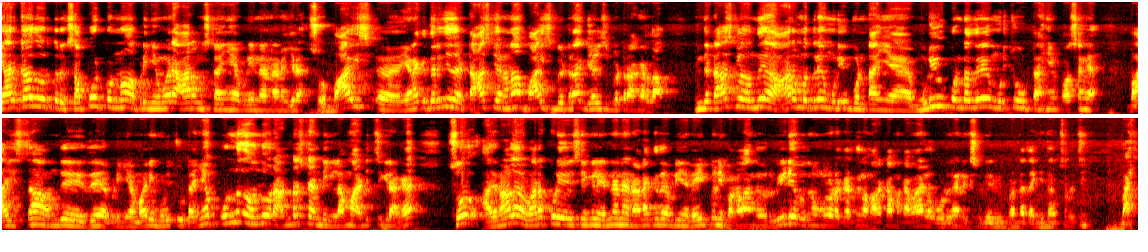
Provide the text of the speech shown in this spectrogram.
யாருக்காவது ஒருத்தருக்கு சப்போர்ட் பண்ணும் அப்படிங்கிற மாதிரி ஆரம்பிச்சிட்டாங்க அப்படின்னு நான் நினைக்கிறேன். ஸோ பாய்ஸ் எனக்கு தெரிஞ்சு இந்த டாஸ்க் என்னன்னா பாய்ஸ் பெட்டரா கேர்ள்ஸ் பெட்டராங்கிறதா இந்த டாஸ்க்ல வந்து ஆரம்பத்திலே முடிவு பண்ணிட்டாங்க. முடிவு பண்றதுலேயே முடிச்சு விட்டாங்க பசங்க. பாய்ஸ் தான் வந்து இது அப்படிங்கிற மாதிரி முடிச்சு விட்டாங்க. பொண்ணுங்க வந்து ஒரு அண்டர்ஸ்டாண்டிங் இல்லாமல் அடிச்சுக்கிறாங்க. ஸோ அதனால வரக்கூடிய விஷயங்கள் என்னென்ன நடக்குது அப்படின்னு வெயிட் பண்ணி பார்க்கலாம். அந்த ஒரு வீடியோ பற்றி உங்களோட கருத்துல மறக்காம கமெண்ட்ல போடுங்க. நெக்ஸ்ட் வீடியோ பண்ண தேங்க்யூ தேங்க்ஸ் பாய்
